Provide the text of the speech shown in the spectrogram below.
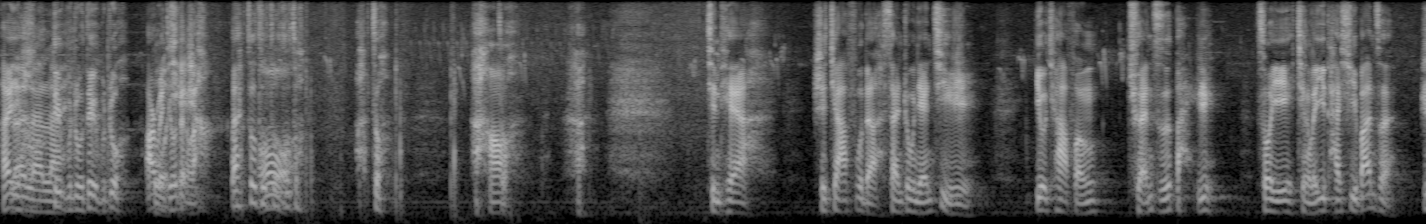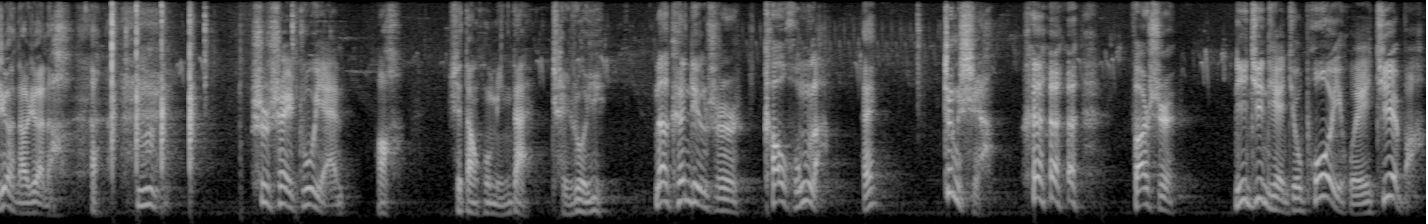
哎呀，对不住，对不住，二位久等了。来，坐坐坐坐坐。坐，好。坐。今天啊，是家父的三周年忌日，又恰逢犬子百日，所以请了一台戏班子，热闹热闹。嗯，是谁主演？哦，是当红名旦陈若玉。那肯定是考红了。哎，正是啊。法师，你今天就破一回戒吧，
